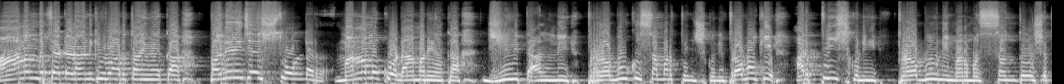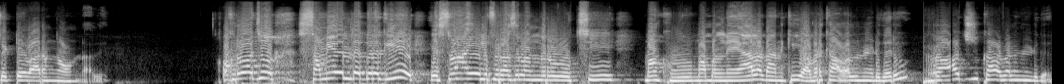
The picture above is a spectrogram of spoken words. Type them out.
ఆనంద పెట్టడానికి వారు తన యొక్క పనిని చేస్తూ ఉంటారు. మనము కూడా మన యొక్క జీవితాల్ని ప్రభుకు సమర్పించుకుని ప్రభుకి అర్పించుకుని ప్రభుని మనము సంతోష పెట్టే వారంగా ఉండాలి. ఒకరోజు సమయాల దగ్గరికి ఇస్రాయేల్ ప్రజలందరూ వచ్చి మాకు మమ్మల్ని ఏలడానికి ఎవరు కావాలని అడిగారు? రాజు కావాలని అడిగారు.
